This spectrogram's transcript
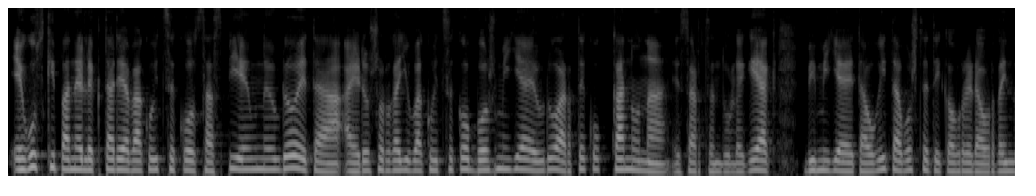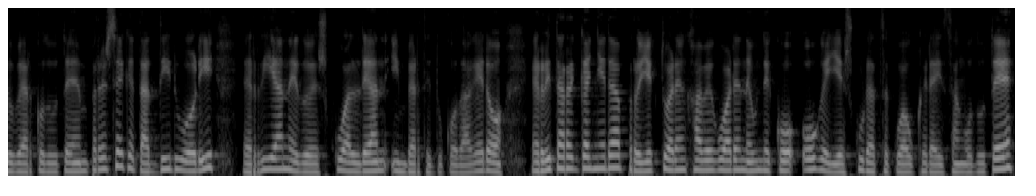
Eguzki panel hektarea bakoitzeko zazpieun euro eta aerosorgailu bakoitzeko bos mila euro arteko kanona ezartzen du legeak. Bi mila eta hogeita bostetik aurrera ordaindu beharko dute enpresek eta diru hori herrian edo eskualdean inbertituko da gero. Herritarrek gainera proiektuaren jabegoaren euneko hogei eskuratzeko aukera izango dute,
